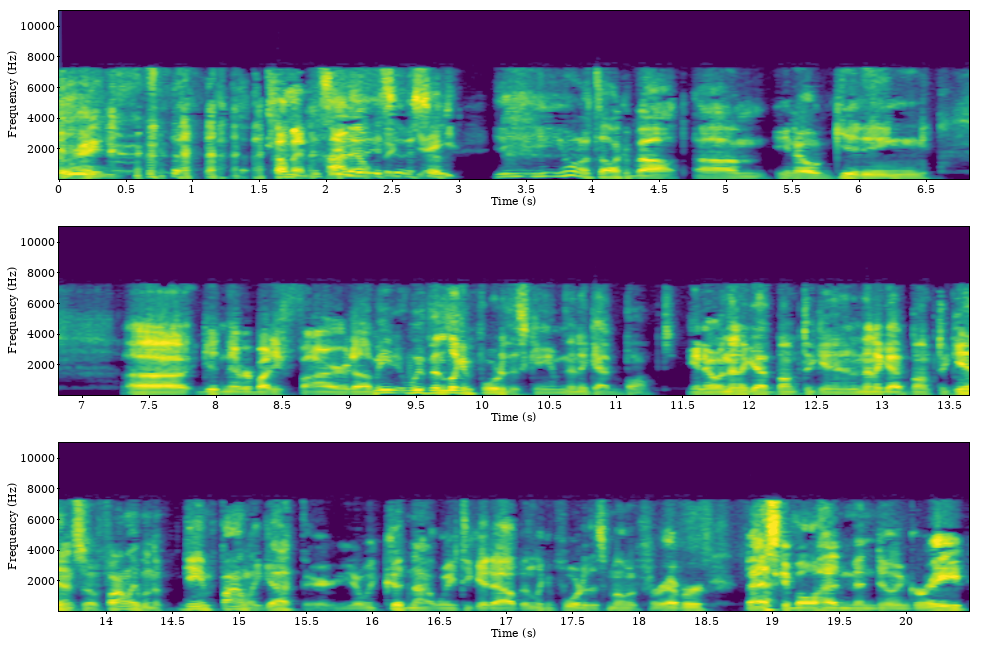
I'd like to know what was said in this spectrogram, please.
Right? Coming hot out the gate. you, you want to talk about, um, you know, getting uh, getting everybody fired up. I mean, we've been looking forward to this game. And then it got bumped, you know, and then it got bumped again, and then it got bumped again. So finally, when the game finally got there, you know, we could not wait to get out. Been looking forward to this moment forever. Basketball hadn't been doing great.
